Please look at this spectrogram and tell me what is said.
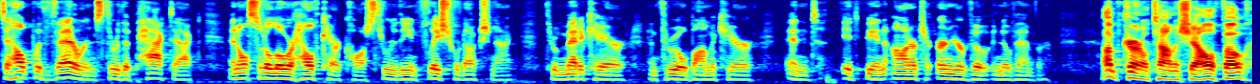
to help with veterans through the PACT Act, and also to lower health care costs through the Inflation Reduction Act, through Medicare, and through Obamacare. And it'd be an honor to earn your vote in November. I'm Colonel Thomas Chalifoux.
